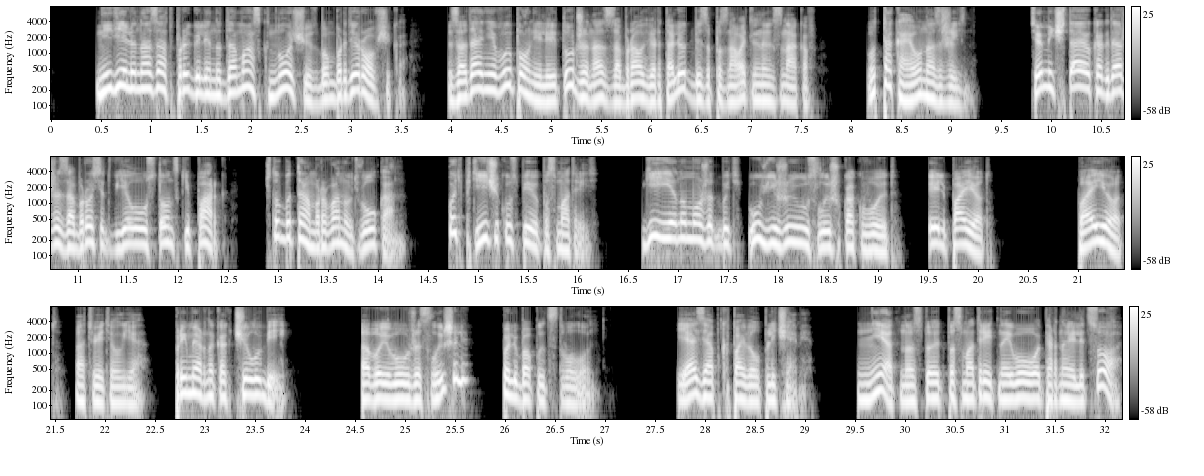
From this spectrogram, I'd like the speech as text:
Неделю назад прыгали на Дамаск ночью с бомбардировщика. Задание выполнили, и тут же нас забрал вертолет без опознавательных знаков. Вот такая у нас жизнь. Все мечтаю, когда же забросят в Йеллоустонский парк, чтобы там рвануть вулкан. Хоть птичек успею посмотреть. Гиену, может быть, увижу и услышу, как воет. Или поет. «Поет», — ответил я. «Примерно как челубей». «А вы его уже слышали?» — полюбопытствовал он. Я зябко повел плечами. «Нет, но стоит посмотреть на его оперное лицо».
